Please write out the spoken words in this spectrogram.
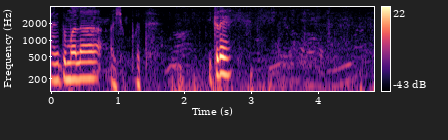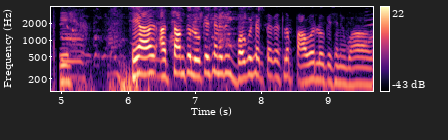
आणि तुम्हाला अशपथ इकडे. हे- हे आ- आजचं आमचं लोकेशन आहे तुम्ही बघू शकता कसलं पॉवर लोकेशन आहे. वाव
